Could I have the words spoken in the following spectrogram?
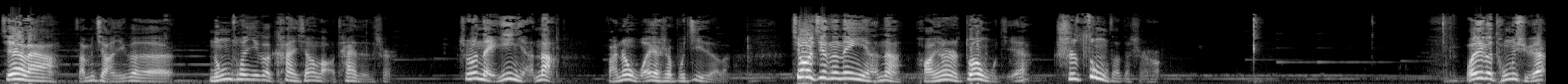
接下来啊，咱们讲一个农村一个看香老太太的事儿。就说哪一年呢？反正我也是不记得了，就记得那一年呢，好像是端午节吃粽子的时候。我一个同学，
